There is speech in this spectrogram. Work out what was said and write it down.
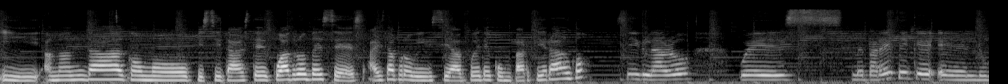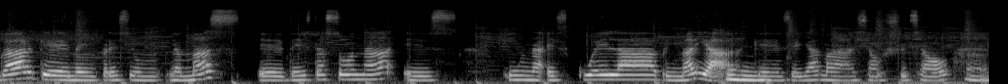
Y Amanda, como visitaste cuatro veces a esta provincia, ¿puede compartir algo? Sí, claro. Pues me parece que el lugar que me impresiona más eh, de esta zona es una escuela primaria que se llama Xiaoshiqiao. Ah,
